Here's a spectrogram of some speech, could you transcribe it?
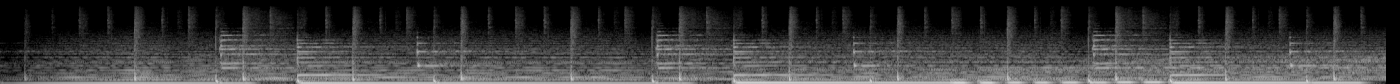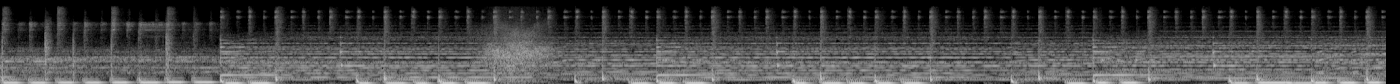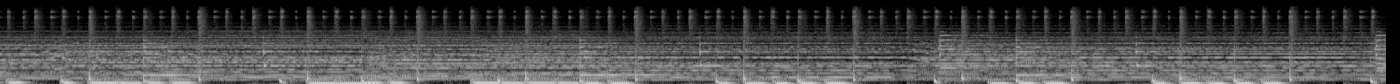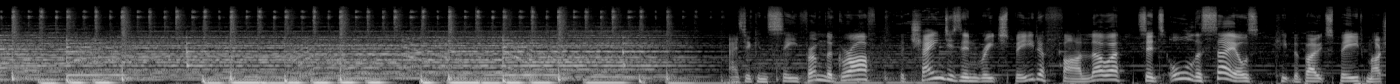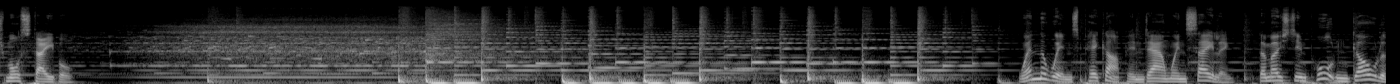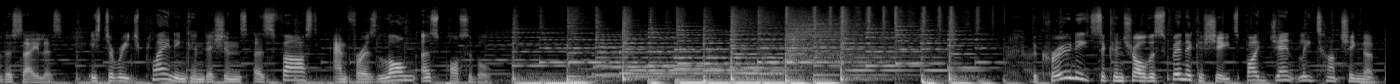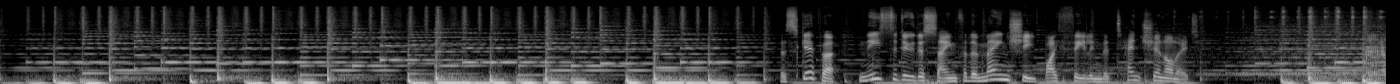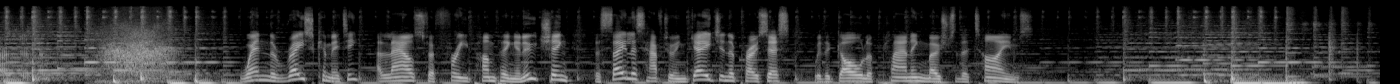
Can see from the graph, the changes in reach speed are far lower since all the sails keep the boat speed much more stable. When the winds pick up in downwind sailing, the most important goal of the sailors is to reach planing conditions as fast and for as long as possible. The crew needs to control the spinnaker sheets by gently touching them. The skipper needs to do the same for the main sheet by feeling the tension on it. When the race committee allows for free pumping and ooching, the sailors have to engage in the process with the goal of planing most of the times.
